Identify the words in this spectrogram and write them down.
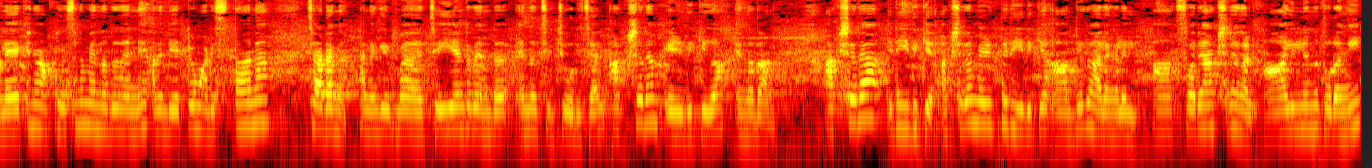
ലേഖന അഭ്യസനം എന്നത് തന്നെ അതിന്റെ ഏറ്റവും അടിസ്ഥാന ചടങ്ങ് അല്ലെങ്കിൽ ചെയ്യേണ്ടത് എന്ത് എന്ന് ചോദിച്ചാൽ അക്ഷരം എഴുതിക്കുക എന്നതാണ്. അക്ഷര രീതിക്ക് അക്ഷരമെഴുത്ത് രീതിക്ക് ആദ്യകാലങ്ങളിൽ സ്വരാക്ഷരങ്ങൾ ആയിൽ നിന്ന് തുടങ്ങി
